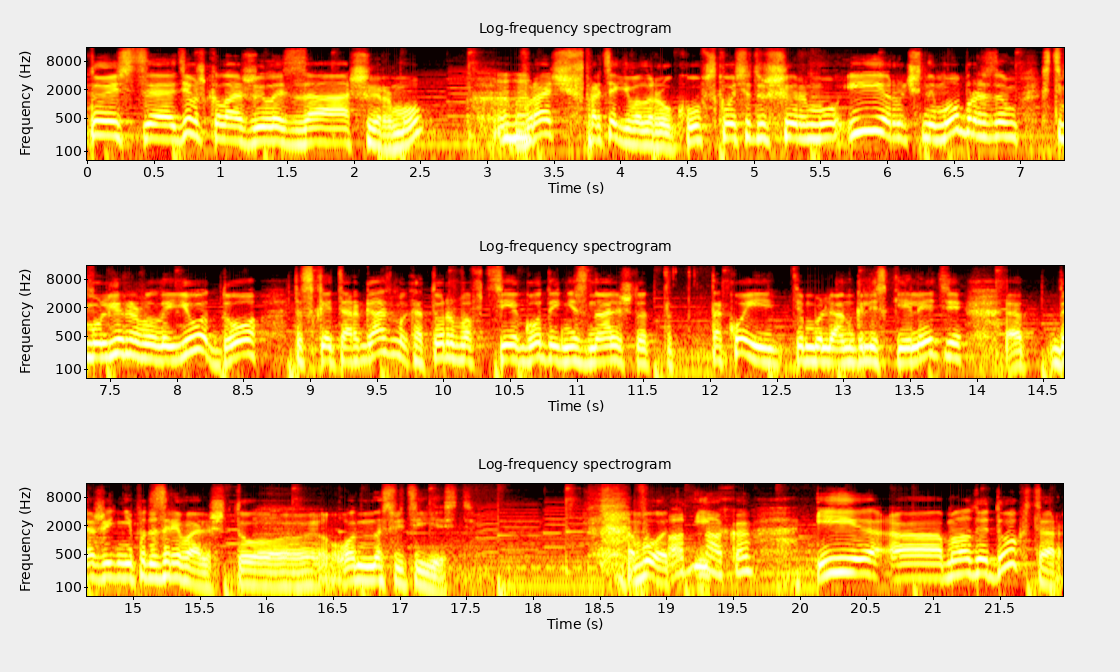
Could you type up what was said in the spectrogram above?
То есть э, девушка ложилась за ширму, Врач протягивал руку сквозь эту ширму и ручным образом стимулировал ее до, так сказать, оргазма, которого в те годы не знали, что это такое, и тем более английские леди э, даже не подозревали, что он на свете есть. Вот. И- Однако. и э, молодой доктор,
